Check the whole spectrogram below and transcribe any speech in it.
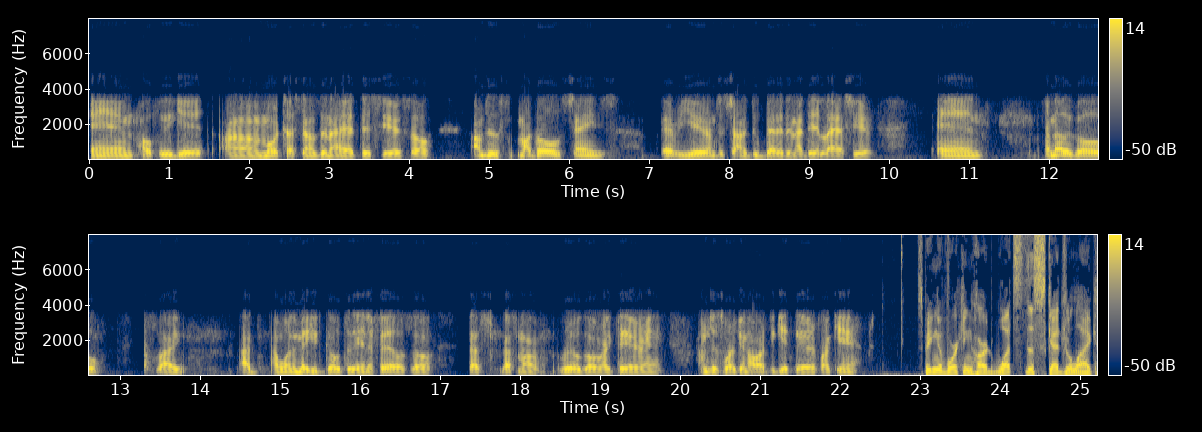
and hopefully get um, more touchdowns than I had this year. So I'm just my goals change every year. I'm just trying to do better than I did last year. And another goal like I I want to make it go to the NFL. So that's that's my real goal right there. And I'm just working hard to get there if I can. Speaking of working hard, what's the schedule like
